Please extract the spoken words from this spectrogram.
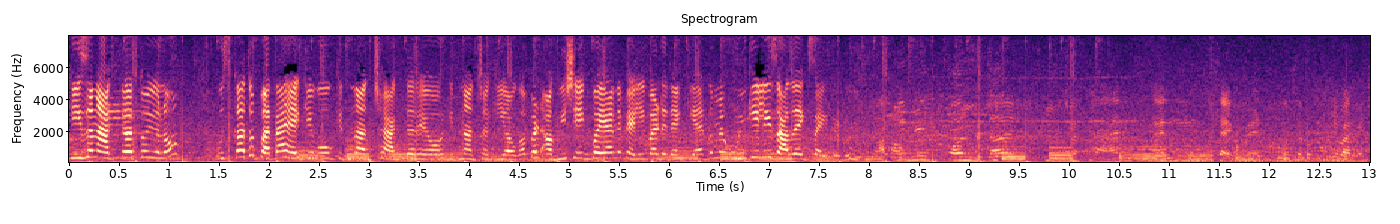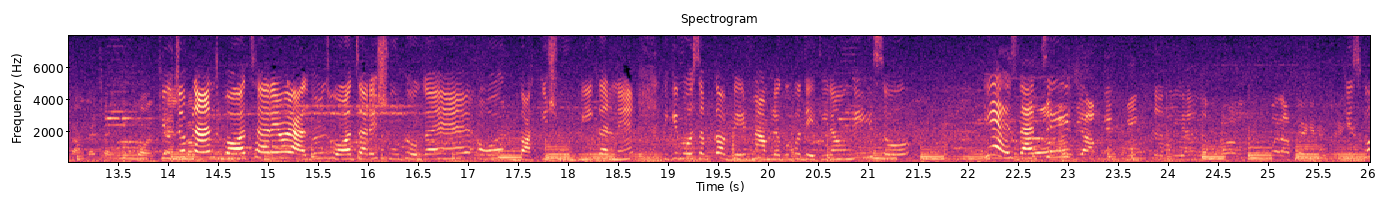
ही इज़ एन एक्टर तो यू you नो know, उसका तो पता है कि वो कितना अच्छा एक्टर है और कितना अच्छा किया होगा। बट अभिषेक भैया ने पहली बार डायरेक्ट किया है तो मैं उनके लिए ज़्यादा एक्साइटेड हूँ। फ्यूचर प्लान्स बहुत सारे हैं और एल्बम्स बहुत सारे शूट हो गए हैं और बाकी शूट भी करने हैं। लेकिन वो सब का अपडेट मैं आप लोगों को देती रहूँगी सो यस दैट्स इट किसको?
